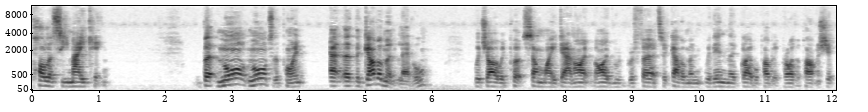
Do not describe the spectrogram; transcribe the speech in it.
policy making. But more more to the point, at, at, the government level, which I would put some way down, I, I would refer to government within the global public private partnership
